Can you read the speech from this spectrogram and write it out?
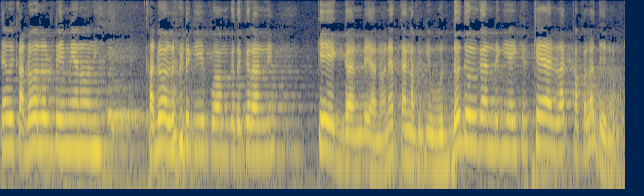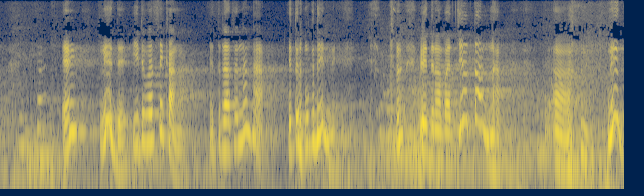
තැව කඩවලොල්ට එම යනෝනි කඩවල්ලට කියපුවාමකද කරන්නේ කේක් ගණ්ඩ යන නැත්තන් අපිකි දොදොල් ගණ්ඩ ගියයි කෑල්ලක් කපල දෙනවා. නේද ඊට පස්සේ කන්න. එත රසන්න එත මොක දෙන්නේ. වේදනා පච්චය තන්න. නේද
